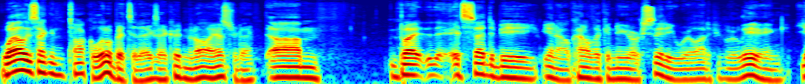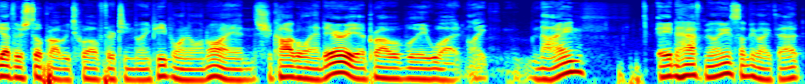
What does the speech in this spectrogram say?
Well, at least I can talk a little bit today because I couldn't at all yesterday. Um, but it's said to be you know kind of like in new york city where a lot of people are leaving yeah there's still probably 12 13 million people in illinois and chicagoland area probably what like nine eight and a half million something like that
